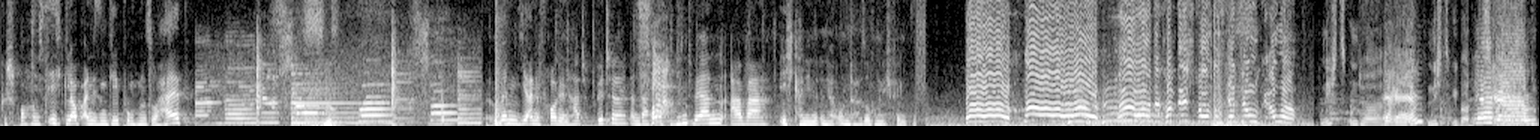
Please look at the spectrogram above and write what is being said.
gesprochen. Ich glaube an diesen G-Punkt nur so halb. Wenn hier eine Frau den hat, bitte, dann darf er auch bedient werden. Aber ich kann ihn in der Untersuchung nicht finden. Ah, ah, ah, da kommt echt was, das ist kein Joke, aua! Nichts unter. Ähm? Nichts über. Ähm?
